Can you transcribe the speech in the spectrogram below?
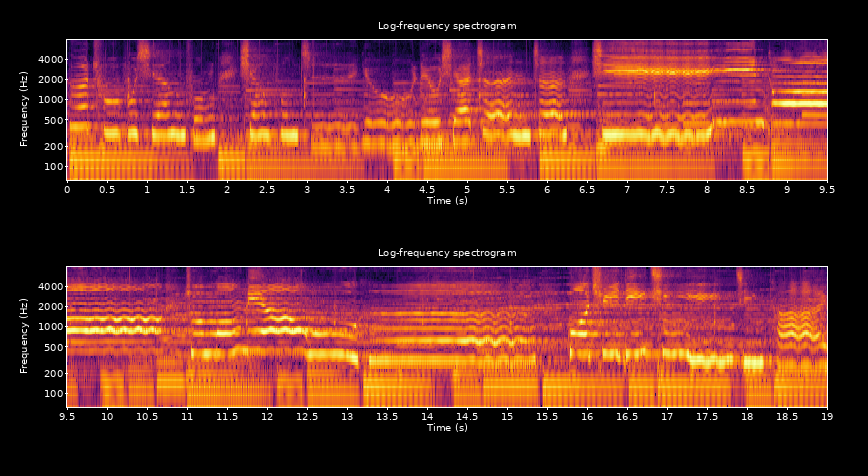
何处不相逢？相逢只有留下阵阵心痛。春梦了无痕，过去的情景太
